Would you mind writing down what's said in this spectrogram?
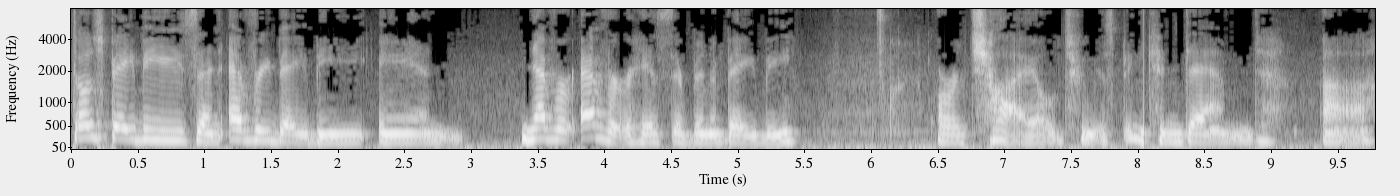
Those babies and every baby, and never ever has there been a baby or a child who has been condemned uh,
